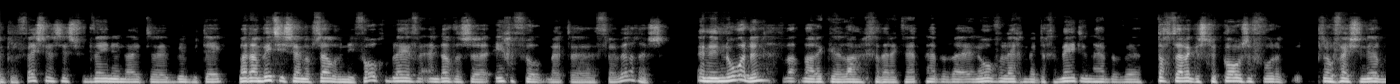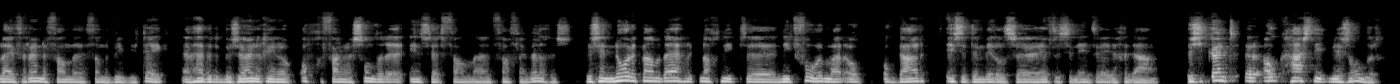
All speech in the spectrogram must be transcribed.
20% professionals is verdwenen uit de bibliotheek. Maar de ambities zijn op hetzelfde niveau gebleven en dat is ingevuld met vrijwilligers. En in Noorden, waar ik eh, lang gewerkt heb, hebben we in overleg met de gemeenten hebben we toch telkens gekozen voor het professioneel blijven runnen van de, van de bibliotheek. En we hebben de bezuinigingen ook opgevangen zonder de inzet van, uh, van vrijwilligers. Dus in Noorden kwam het eigenlijk nog niet, uh, niet voor, maar ook, ook daar is het inmiddels, uh, heeft het zijn intrede gedaan. Dus je kunt er ook haast niet meer zonder.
